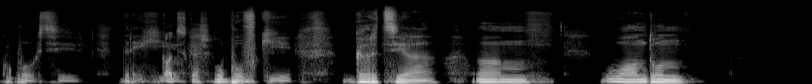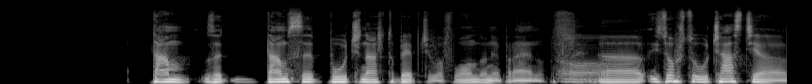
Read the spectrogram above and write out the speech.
купувах си дрехи, обувки, Гърция, ам, Лондон. Там, за, там се получи нашото бебче. В Лондон е правено. А, изобщо участия.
